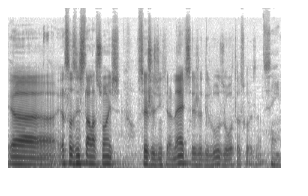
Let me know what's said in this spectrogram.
uh, essas instalações, seja de internet, seja de luz ou outras coisas. Né? Sim.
